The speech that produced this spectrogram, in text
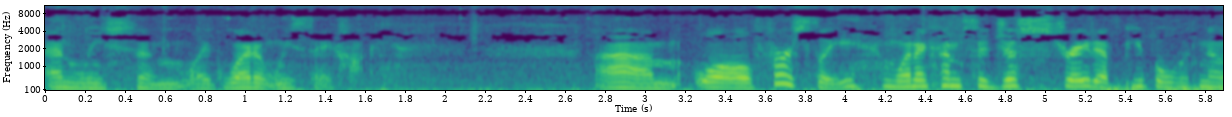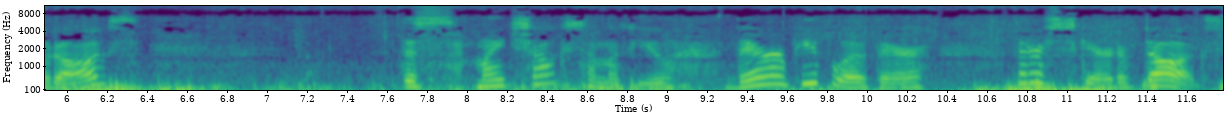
and leash them? Like, why don't we say hi? Um, well, firstly, when it comes to just straight up people with no dogs, this might shock some of you. There are people out there that are scared of dogs.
